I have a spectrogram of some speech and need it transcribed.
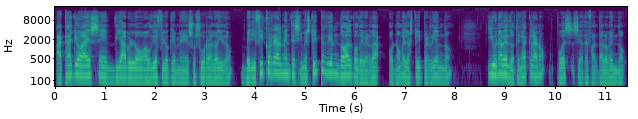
acallo a ese diablo audiófilo que me susurra al oído, verifico realmente si me estoy perdiendo algo de verdad o no me lo estoy perdiendo, y una vez lo tenga claro, pues si hace falta lo vendo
